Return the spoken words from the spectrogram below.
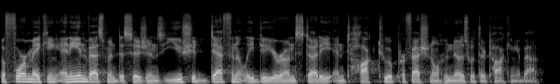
Before making any investment decisions, you should definitely do your own study and talk to a professional who knows what they're talking about.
